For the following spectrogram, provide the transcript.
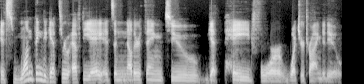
it's one thing to get through FDA; it's another thing to get paid for what you're trying to do.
